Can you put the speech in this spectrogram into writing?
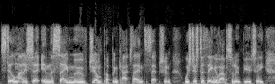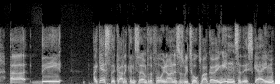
still managed to, in the same move, jump up and catch that interception, was just a thing of absolute beauty. Uh, the I guess the kind of concern for the 49ers, as we talked about going into this game,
